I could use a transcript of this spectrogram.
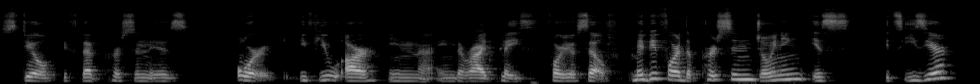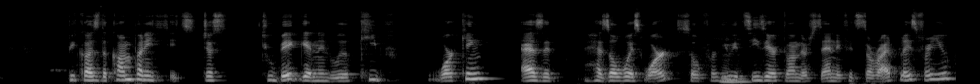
still if that person is, or if you are in, uh, in the right place for yourself. Maybe for the person joining is, it's easier because the company, it's just too big and it will keep working as it has always worked. So for you, it's mm-hmm. easier to understand if it's the right place for you.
